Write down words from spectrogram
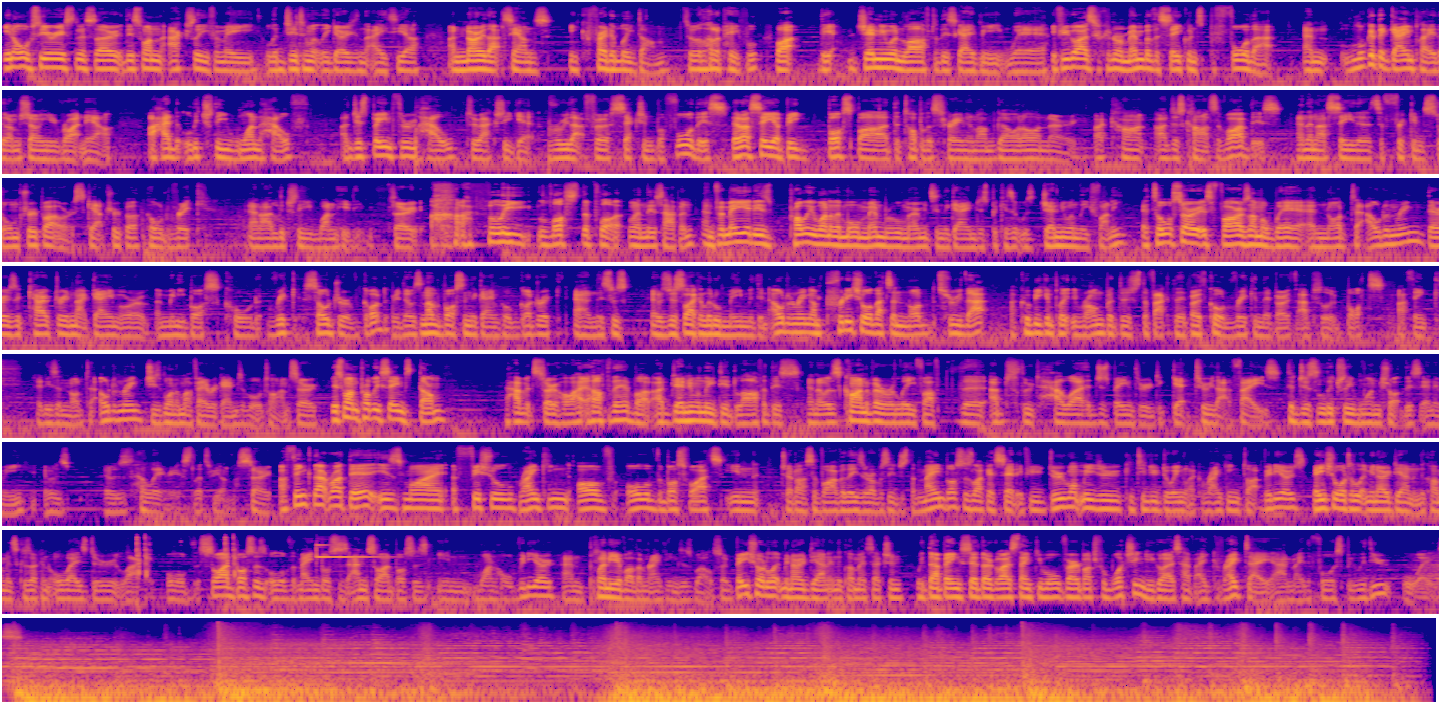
in all seriousness though, this one actually for me legitimately goes in the A tier. I know that sounds incredibly dumb to a lot of people, but the genuine laughter this gave me where if you guys can remember the sequence before that and look at the gameplay that I'm showing you right now, I had literally one health I'd just been through hell to actually get through that first section before this. Then I see a big boss bar at the top of the screen and I'm going, oh no, I can't, I just can't survive this. And then I see that it's a freaking stormtrooper or a scout trooper called Rick and I literally one hit him. So I fully lost the plot when this happened. And for me, it is probably one of the more memorable moments in the game just because it was genuinely funny. It's also, as far as I'm aware, a nod to Elden Ring. There is a character in that game or a, a mini boss called Rick, Soldier of God. There was another boss in the game called Godrick, and this was it was just like a little meme within Elden Ring. I'm pretty sure that's a nod through that. I could be completely wrong, but just the fact that they're both called Rick and they're both absolute bots, I think it is a nod to Elden Ring, which is one of my favorite games of all time. So this one probably seems dumb to have it so high up there, but I genuinely did laugh at this, and it was kind of a relief after the absolute hell I had just been through to get to that phase, to just literally one-shot this enemy. It was it was hilarious, let's be honest. So I think that right there is my official ranking of all of the boss fights in Jedi Survivor. These are obviously just the main bosses. Like I said, if you do want me to continue doing like ranking type videos, be sure to let me know down in the comments because I can always do like all of the side bosses, all of the main bosses and side bosses in one whole video and plenty of other rankings as well. So be sure to let me know down in the comment section. With that being said though guys, thank you all very much for watching. You guys have a great day and may the force be with you always.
